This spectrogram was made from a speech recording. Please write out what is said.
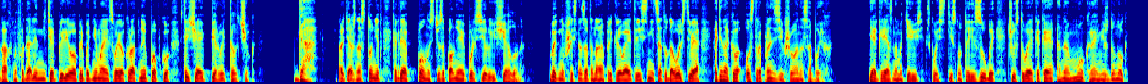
Ахнув, Адалин нетерпеливо приподнимает свою аккуратную попку, встречая первый толчок. «Да!» – протяжно стонет, когда я полностью заполняю пульсирующее лоно. Выгнувшись назад, она прикрывает ресницы от удовольствия, одинаково остро пронзившего нас обоих. Я грязно матерюсь сквозь стиснутые зубы, чувствуя, какая она мокрая между ног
